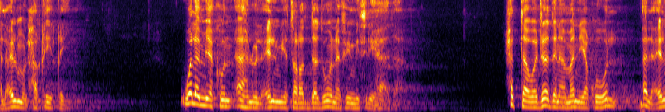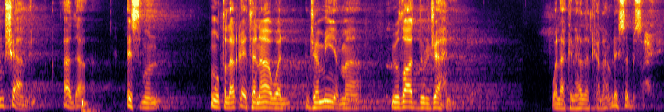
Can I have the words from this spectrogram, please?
العلم الحقيقي. ولم يكن أهل العلم يترددون في مثل هذا. حتى وجدنا من يقول العلم شامل. هذا اسم مطلق يتناول جميع ما يضاد الجهل. ولكن هذا الكلام ليس بصحيح.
